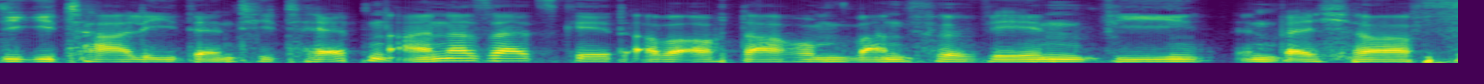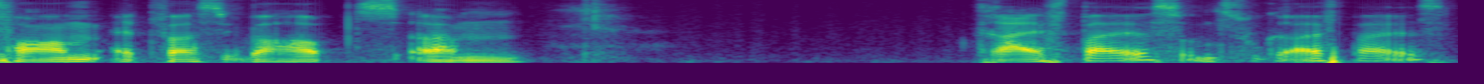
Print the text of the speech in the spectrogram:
digitale Identitäten einerseits geht, aber auch darum, wann für wen, wie, in welcher Form etwas überhaupt ähm, greifbar ist und zugreifbar ist.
